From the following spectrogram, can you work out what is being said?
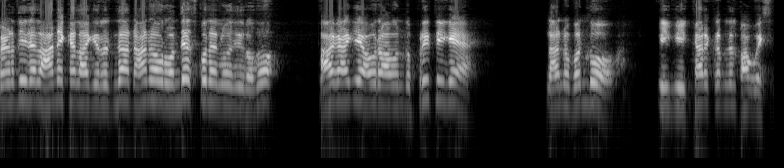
ಬೆಳೆದಿದ್ದೆಲ್ಲ ಆನೆಕಲ್ ಆಗಿರೋದ್ರಿಂದ ನಾನು ಅವ್ರು ಒಂದೇ ಸ್ಕೂಲಲ್ಲಿ ಓದಿರೋದು. ಹಾಗಾಗಿ ಅವರ ಒಂದು ಪ್ರೀತಿಗೆ ನಾನು ಬಂದು ಈಗ ಈ ಕಾರ್ಯಕ್ರಮದಲ್ಲಿ ಭಾಗವಹಿಸಿ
